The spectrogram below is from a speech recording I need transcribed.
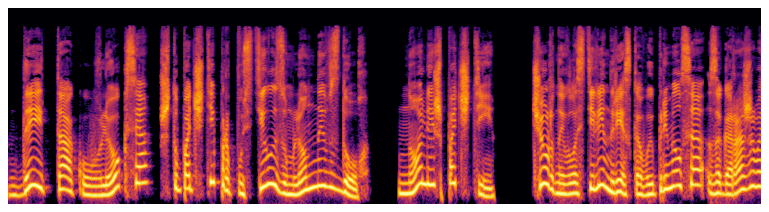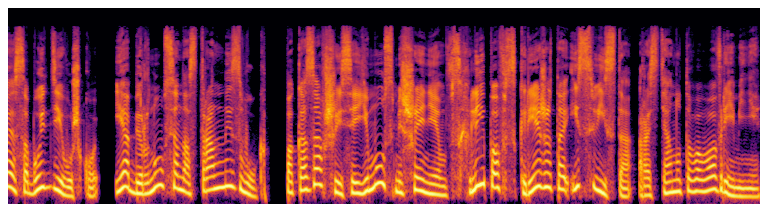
Дей так увлекся, что почти пропустил изумленный вздох, но лишь почти. Черный властелин резко выпрямился, загораживая собой девушку, и обернулся на странный звук, показавшийся ему смешением всхлипов, скрежета и свиста, растянутого во времени.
